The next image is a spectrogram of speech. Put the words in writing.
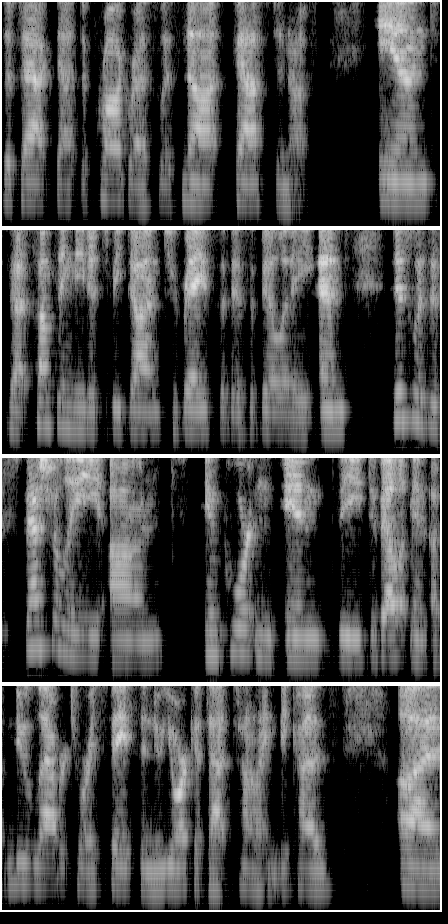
the fact that the progress was not fast enough and that something needed to be done to raise the visibility. And this was especially um, important in the development of new laboratory space in New York at that time because uh,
